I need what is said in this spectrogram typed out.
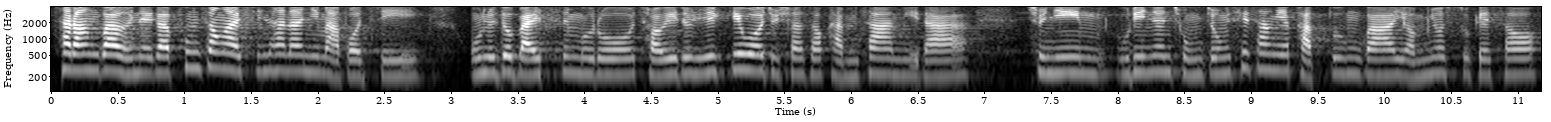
사랑과 은혜가 풍성하신 하나님 아버지, 오늘도 말씀으로 저희를 일깨워 주셔서 감사합니다. 주님, 우리는 종종 세상의 바쁨과 염려 속에서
